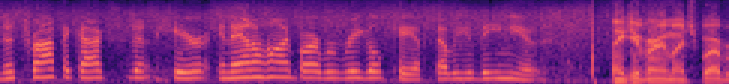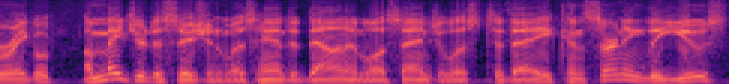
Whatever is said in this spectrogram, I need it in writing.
Workers killed in a traffic accident here in Anaheim. Barbara Regal, KFWB News. Thank you very much, Barbara Regal. A major decision was handed down in Los Angeles today concerning the use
